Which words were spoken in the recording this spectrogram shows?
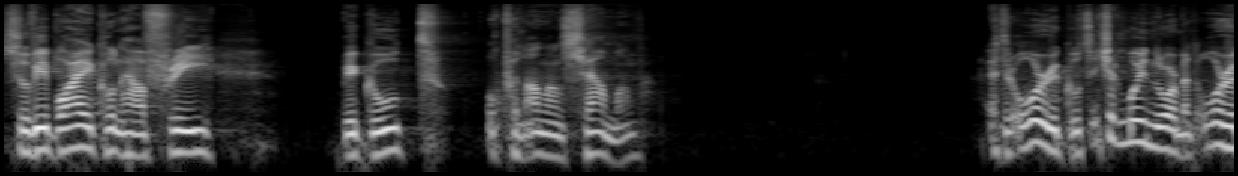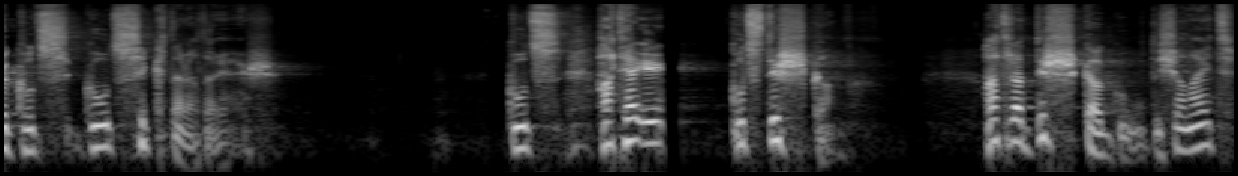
Så vi bare kunne ha fri, vi er god og hver annan sammen. Etter året gods, ikke en mye år, men året gods, god sikner at det er. Gods, hatt jeg er god styrkan. Hatt jeg er dyrka god, ikke han sant?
